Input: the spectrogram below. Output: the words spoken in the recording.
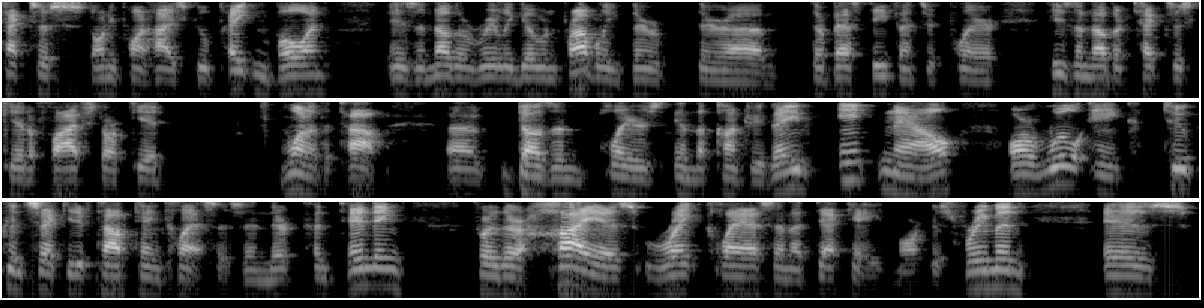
Texas, Stony Point High School. Peyton Bowen is another really good one. Probably their their uh, their best defensive player. He's another Texas kid, a five star kid, one of the top uh, dozen players in the country. They've inked now or will ink two consecutive top 10 classes, and they're contending for their highest ranked class in a decade. Marcus Freeman is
